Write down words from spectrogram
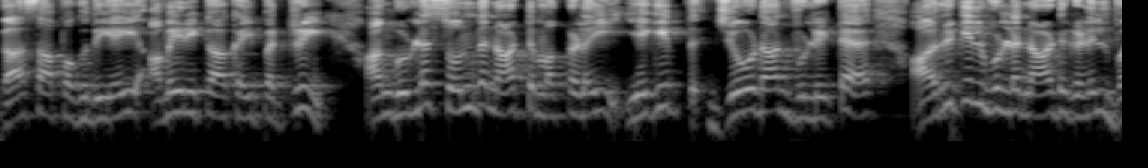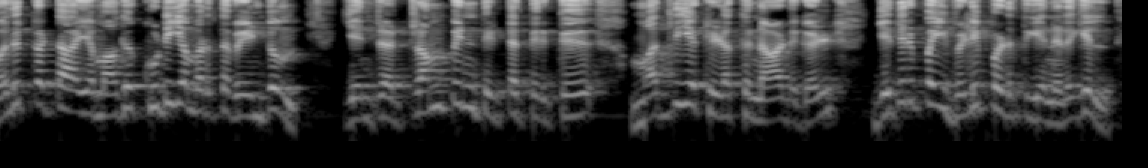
காசா பகுதியை அமெரிக்கா கைப்பற்றி அங்குள்ள சொந்த நாட்டு மக்களை எகிப்து ஜோர்டான் உள்ளிட்ட அருகில் உள்ள நாடுகளில் வலுக்கட்டாயமாக குடியமர்த்த வேண்டும் என்ற ட்ரம்பின் திட்டத்திற்கு மத்திய கிழக்கு நாடுகள் எதிர்ப்பை வெளிப்படுத்திய நிலையில்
